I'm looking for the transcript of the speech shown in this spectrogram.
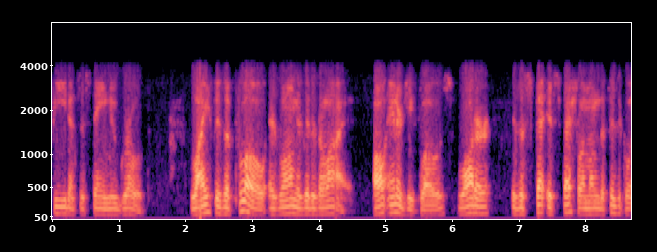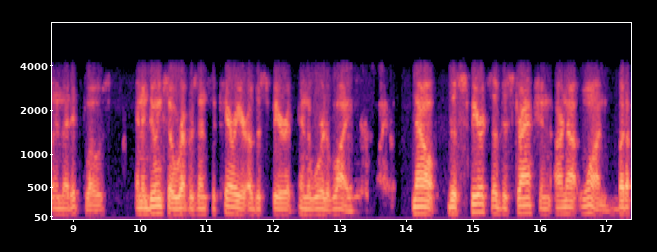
feed and sustain new growth. Life is a flow as long as it is alive. All energy flows. Water is, spe- is special among the physical in that it flows, and in doing so represents the carrier of the Spirit and the word of life. Now, the spirits of distraction are not one, but a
